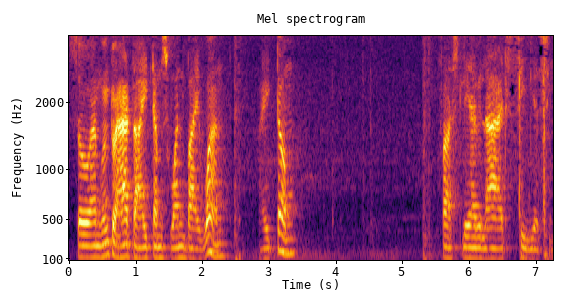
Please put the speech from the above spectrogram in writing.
So I'm going to add the items one by one. Item firstly I will add CSE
